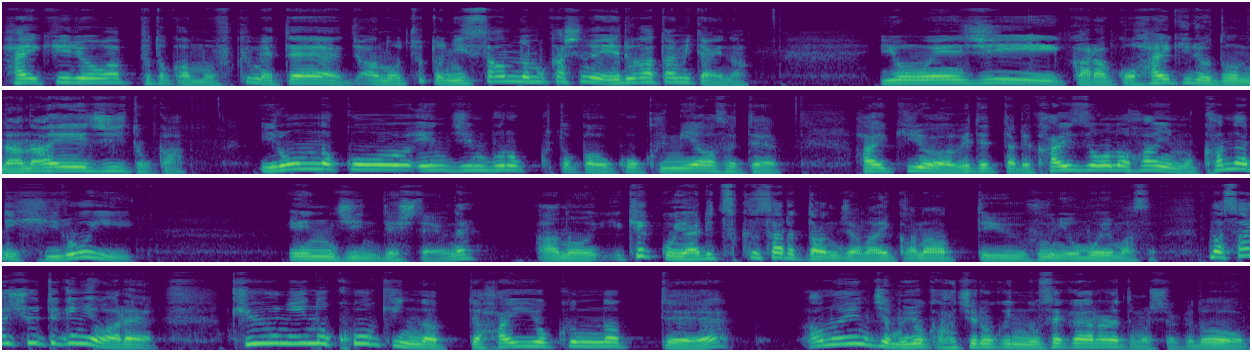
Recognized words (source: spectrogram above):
排気量アップとかも含めて、あの、ちょっと日産の昔の L 型みたいな、4AG からこう排気量の 7AG とか、いろんなこうエンジンブロックとかをこう組み合わせて排気量を上げてったり改造の範囲もかなり広いエンジンでしたよね。あの、結構やり尽くされたんじゃないかなっていうふうに思います。まあ最終的にはあれ、92の後期になって廃翼になって、あのエンジンもよく86に乗せ替えられてましたけど、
